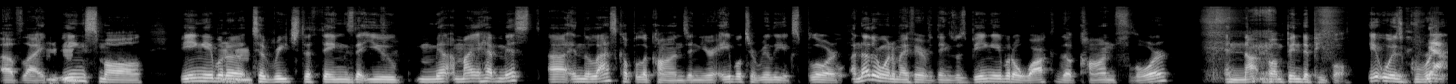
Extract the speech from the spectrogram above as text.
of like Mhm. being small, being able to Mhm. to reach the things that you m- might have missed uh, in the last couple of cons, and you're able to really explore. Another one of my favorite things was being able to walk the con floor and not bump into people. It was great. Yeah.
